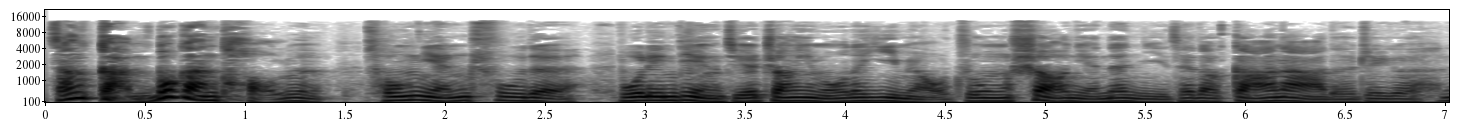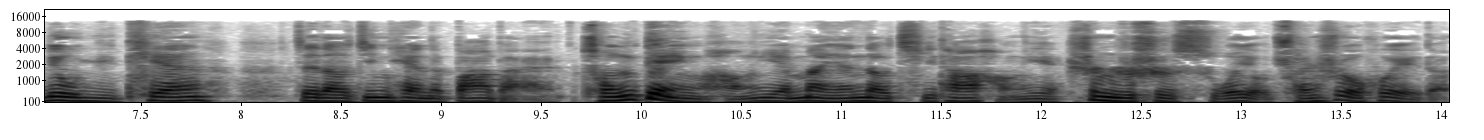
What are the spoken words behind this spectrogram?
咱敢不敢讨论？从年初的柏林电影节张艺谋的一秒钟，少年的你，再到戛纳的这个六欲天。再到今天的八百，从电影行业蔓延到其他行业，甚至是所有全社会的，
